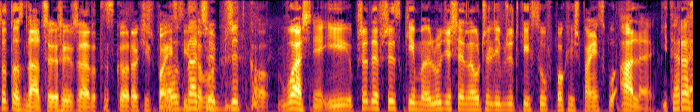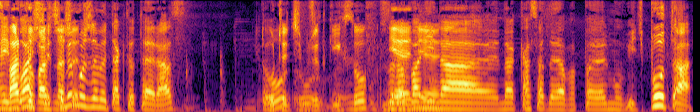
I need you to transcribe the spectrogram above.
Co to znaczy, Ryszard, skoro To hiszpański znaczy to... brzydko. Właśnie i przede wszystkim ludzie się nauczyli brzydkich słów po hiszpańsku, ale i teraz Ej, bardzo właśnie, ważna czy my rzecz. możemy tak to teraz? Uczyć brzydkich słów? Nie, Wzorowani nie. na, na Casa.pl mówić puta,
